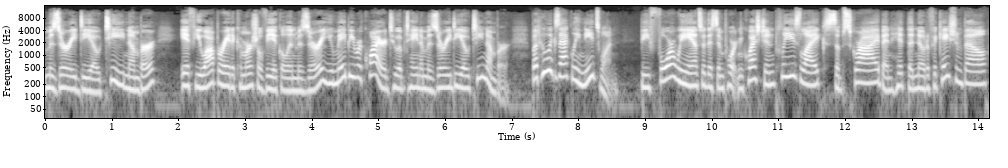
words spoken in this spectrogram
Missouri DOT number. If you operate a commercial vehicle in Missouri, you may be required to obtain a Missouri DOT number. But who exactly needs one? Before we answer this important question, please like, subscribe, and hit the notification bell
